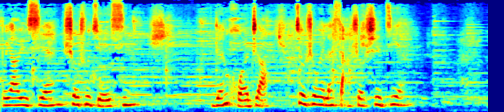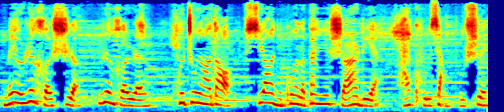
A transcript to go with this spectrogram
不要预先说出决心。人活着就是为了享受世界，没有任何事、任何人。会重要到需要你过了半夜十二点还苦想不睡，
